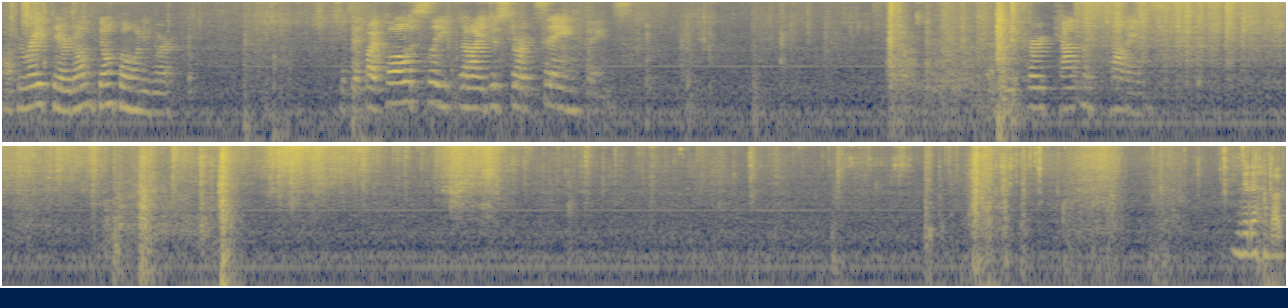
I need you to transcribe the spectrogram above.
I'll be right there. Don't don't go anywhere. Because if I fall asleep, then I just start saying things. we've heard countless times. I'm gonna have a,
